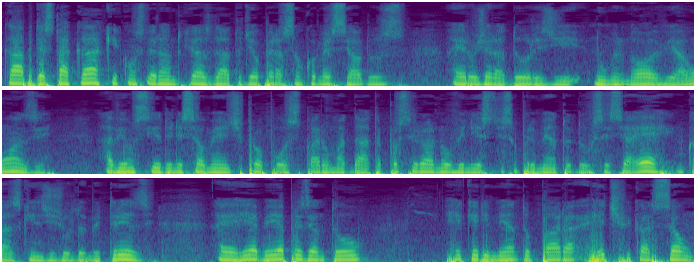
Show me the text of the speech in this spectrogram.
Cabe destacar que, considerando que as datas de operação comercial dos aerogeradores de número 9 a 11 haviam sido inicialmente propostos para uma data posterior ao novo início de suprimento do CCAR, no caso 15 de julho de 2013, a REB apresentou requerimento para retificação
